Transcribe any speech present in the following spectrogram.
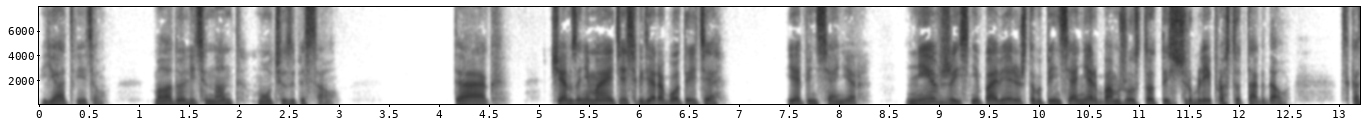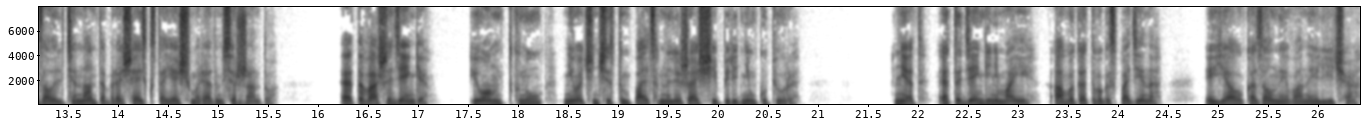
Я ответил. Молодой лейтенант молча записал. «Так, чем занимаетесь, где работаете?» «Я пенсионер. Ни в жизнь не поверю, чтобы пенсионер бомжу сто тысяч рублей просто так дал», — сказал лейтенант, обращаясь к стоящему рядом сержанту. «Это ваши деньги?» И он ткнул не очень чистым пальцем на лежащие перед ним купюры. «Нет, это деньги не мои, а вот этого господина». И я указал на Ивана Ильича.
